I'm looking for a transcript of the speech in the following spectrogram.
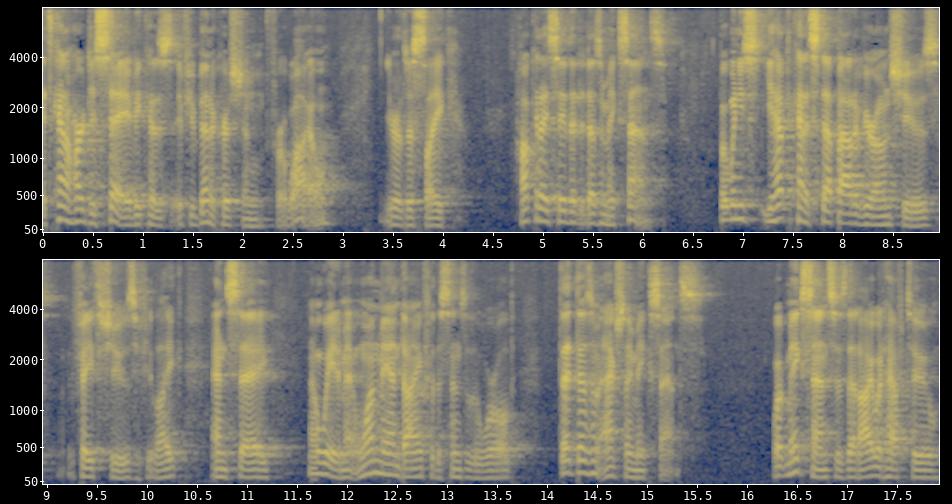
it's kind of hard to say because if you've been a Christian for a while, you're just like, how could I say that it doesn't make sense? But when you you have to kind of step out of your own shoes, faith shoes, if you like, and say, now wait a minute, one man dying for the sins of the world, that doesn't actually make sense. What makes sense is that I would have to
